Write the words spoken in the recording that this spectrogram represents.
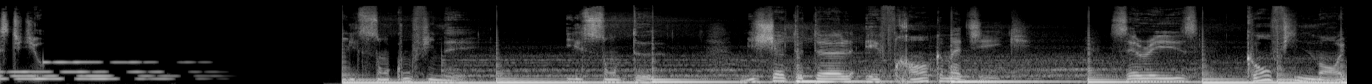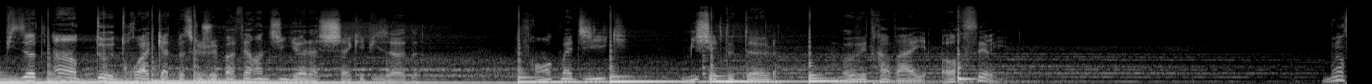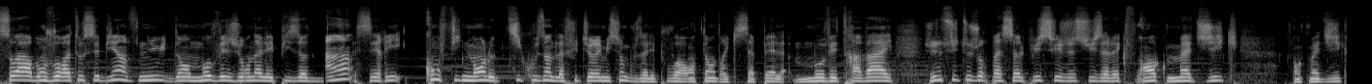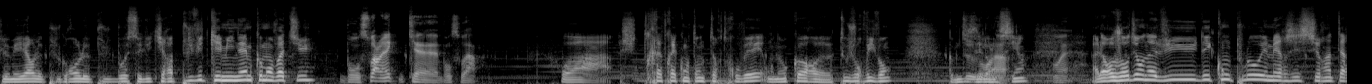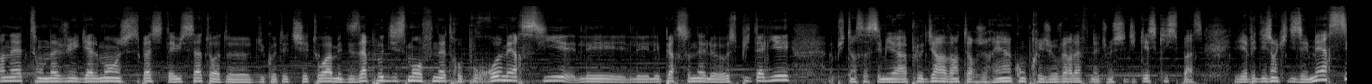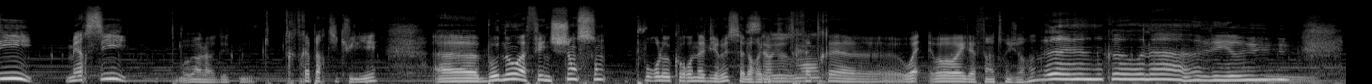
Studio. Ils sont confinés. Ils sont deux. Michel Tuttle et Franck Magic. Series Confinement, épisode 1, 2, 3, 4, parce que je vais pas faire un jingle à chaque épisode. Franck Magic, Michel Tuttle, mauvais travail hors série. Bonsoir, bonjour à tous et bienvenue dans Mauvais Journal épisode 1, série Confinement, le petit cousin de la future émission que vous allez pouvoir entendre et qui s'appelle Mauvais Travail. Je ne suis toujours pas seul puisque je suis avec Franck Magic. Franck Magic, le meilleur, le plus grand, le plus beau, celui qui ira plus vite qu'Eminem. Comment vas-tu? Bonsoir mec, euh, bonsoir. Waouh, je suis très très content de te retrouver. On est encore euh, toujours vivant, comme disait Toujours l'ancien. Ouais. Alors aujourd'hui, on a vu des complots émerger sur Internet. On a vu également, je sais pas si tu as eu ça toi de- du côté de chez toi, mais des applaudissements aux fenêtres pour remercier les, les, les personnels hospitaliers. Ah, putain, ça s'est mis à applaudir à 20h. J'ai rien compris. J'ai ouvert la fenêtre. Je me suis dit, qu'est-ce qui se passe? Il y avait des gens qui disaient merci, merci. Voilà, des très très particuliers. Euh, Bono a fait une chanson pour le coronavirus. Alors il était très Sérieusement très euh, ouais, ouais ouais il a fait un truc genre Euh, coronavirus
